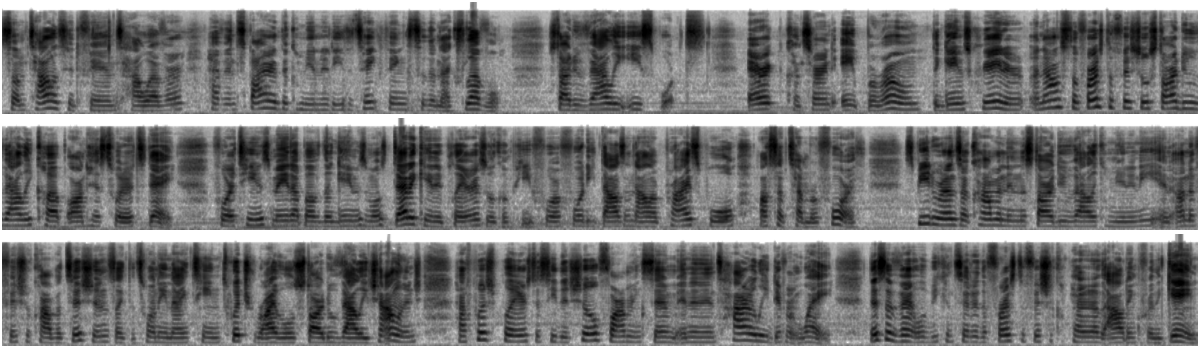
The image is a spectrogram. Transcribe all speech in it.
Some talented fans, however, have inspired the community to take things to the next level. Stardew Valley Esports. Eric Concerned Ape Barone, the game's creator, announced the first official Stardew Valley Cup on his Twitter today. Four teams made up of the game's most dedicated players will compete for a $40,000 prize pool on September 4th. Speedruns are common in the Stardew Valley community, and unofficial competitions like the 2019 Twitch rival Stardew Valley Challenge have pushed players to see the chill farming sim in an entirely different way. This event will be considered the first official competitive outing for the game.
